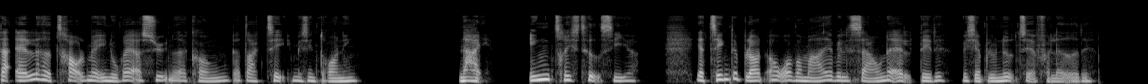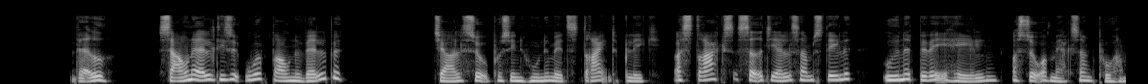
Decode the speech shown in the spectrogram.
der alle havde travlt med at ignorere synet af kongen, der drak te med sin dronning. Nej, ingen tristhed, siger. Jeg tænkte blot over, hvor meget jeg ville savne alt dette, hvis jeg blev nødt til at forlade det. Hvad? Savne alle disse uopdragne valpe? Charles så på sin hunde med et strengt blik, og straks sad de alle sammen stille, uden at bevæge halen, og så opmærksomt på ham.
